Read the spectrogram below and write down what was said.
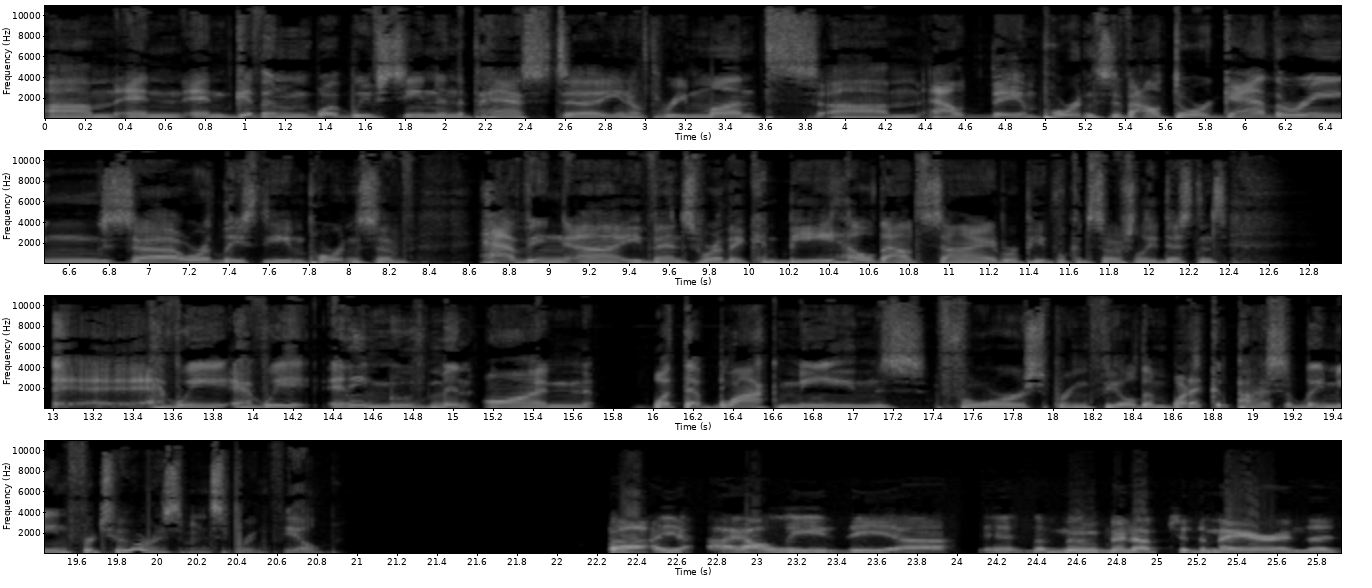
Um, and and given what we've seen in the past, uh, you know, three months, um, out the importance of outdoor gatherings, uh, or at least the importance of having uh, events where they can be held outside, where people can socially distance. Eh, have we have we any movement on what that block means for Springfield and what it could possibly mean for tourism in Springfield? Well, I, will leave the uh, the movement up to the mayor and the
